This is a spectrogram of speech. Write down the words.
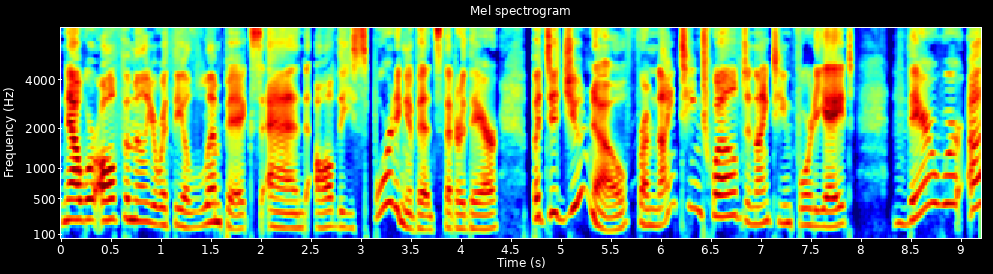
Now, we're all familiar with the Olympics and all the sporting events that are there, but did you know from 1912 to 1948, there were other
